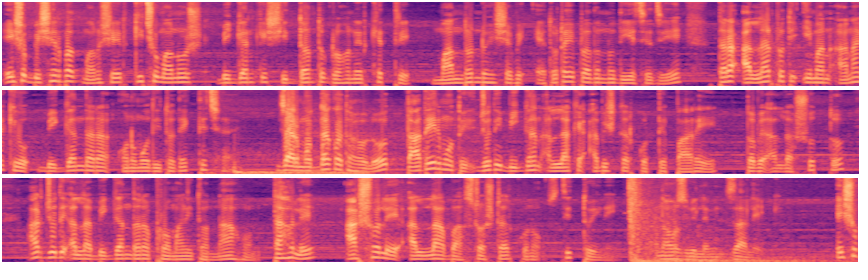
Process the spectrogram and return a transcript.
এইসব বেশিরভাগ মানুষের কিছু মানুষ বিজ্ঞানকে সিদ্ধান্ত গ্রহণের ক্ষেত্রে মানদণ্ড হিসেবে এতটাই প্রাধান্য দিয়েছে যে, তারা আল্লাহর প্রতি ইমান আনাকেও বিজ্ঞান দ্বারা অনুমোদিত দেখতে চায়। যার মোদ্দা কথা হলো, তাদের মতে যদি বিজ্ঞান আল্লাহকে আবিষ্কার করতে পারে, তবে আল্লাহ সত্য। আর যদি আল্লাহ বিজ্ঞান দ্বারা প্রমাণিত না হন, তাহলে আসলে আল্লাহ বা স্রষ্টার কোনো অস্তিত্বই নেই। নওয়াজবিল্লামিন জালেক এইসব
